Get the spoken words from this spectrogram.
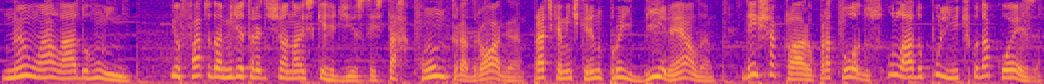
não há lado ruim. E o fato da mídia tradicional esquerdista estar contra a droga, praticamente querendo proibir ela, deixa claro para todos o lado político da coisa.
